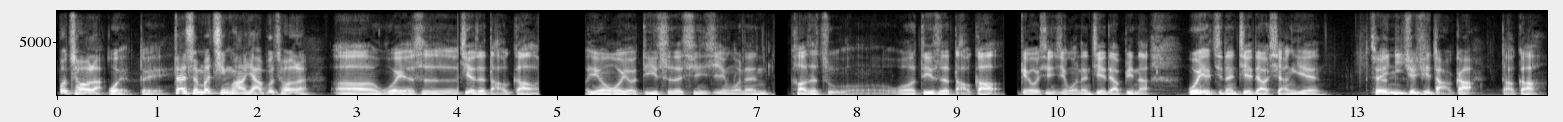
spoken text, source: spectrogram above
不抽了。我也对，在什么情况下不抽了？呃，我也是借着祷告，因为我有第一次的信心，我能靠着主，我第一次的祷告给我信心，我能戒掉槟榔，我也只能戒掉香烟。所以你就去祷告。祷告，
